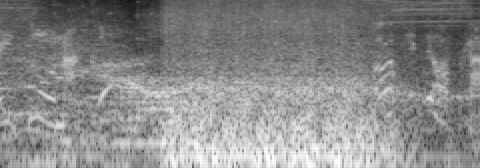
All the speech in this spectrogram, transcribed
わいそうな子。助けてますか？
